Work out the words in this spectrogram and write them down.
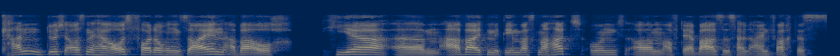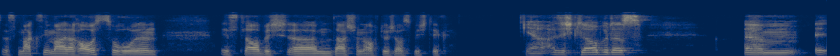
kann durchaus eine Herausforderung sein, aber auch hier ähm, arbeiten mit dem, was man hat und ähm, auf der Basis halt einfach das, das Maximale rauszuholen, ist, glaube ich, ähm, da schon auch durchaus wichtig. Ja, also ich glaube, dass ähm, äh,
